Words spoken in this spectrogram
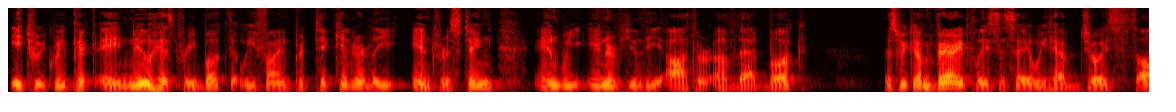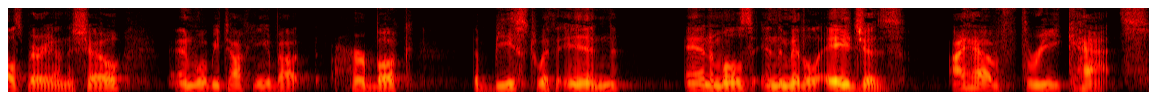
Each week we pick a new history book that we find particularly interesting, and we interview the author of that book. This week I'm very pleased to say we have Joyce Salisbury on the show, and we'll be talking about her book, The Beast Within Animals in the Middle Ages. I have three cats,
